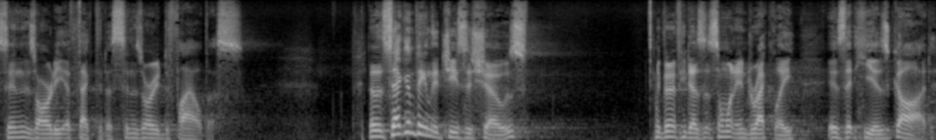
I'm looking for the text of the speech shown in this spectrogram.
Sin has already affected us, sin has already defiled us. Now, the second thing that Jesus shows, even if he does it somewhat indirectly, is that he is God.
